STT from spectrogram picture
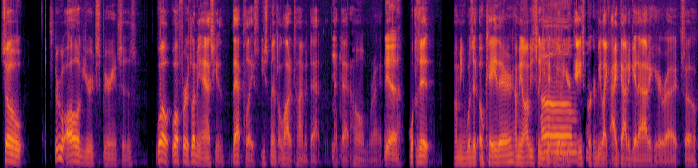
So through all of your experiences, well, well, first let me ask you that place. You spent a lot of time at that at Mhm. that home, right? Yeah. Was it? I mean, was it okay there? I mean, obviously you didn't go to your Um, caseworker and be like, "I got to get out of here," right? So,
